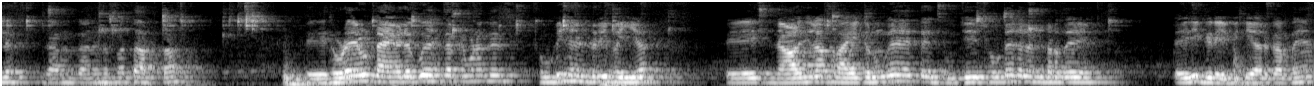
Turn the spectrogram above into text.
ਗਰਮ ਕਰਨ ਨੂੰ ਪਤਾ ਆਪਾਂ ਤੇ ਥੋੜਾ ਜਿਹਾ ਟਾਈਮ ਲੱਗੂਗਾ ਇਸ ਕਰਕੇ ਬਣਾ ਕੇ ਛੋਟੀ ਸਿਲੰਡਰ ਹੀ ਪਈ ਆ। ਤੇ ਨਾਲ ਜਿਹੜਾ ਫਰਾਈ ਕਰੂੰਗੇ, ਤੇ ਦੂਜੇ ਛੋਟੇ ਸਿਲੰਡਰ ਦੇ, ਤੇ ਇਹਦੀ ਗ੍ਰੇਵੀ ਤਿਆਰ ਕਰਦੇ ਆ।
